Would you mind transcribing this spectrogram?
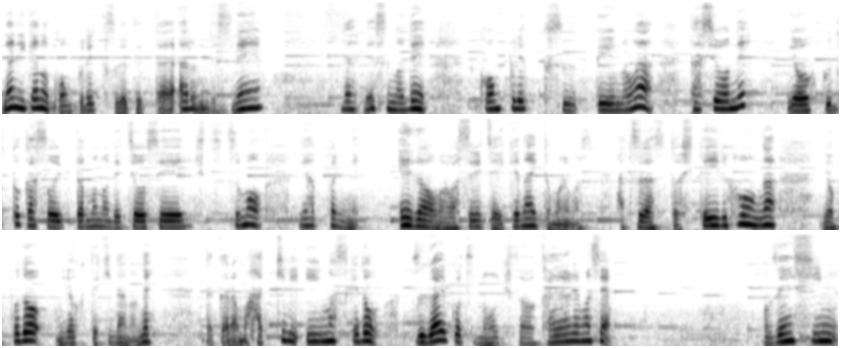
何かのコンプレックスが絶対あるんですね。ですのでコンプレックスっていうのは多少ね洋服とかそういったもので調整しつつもやっぱりね笑顔は忘れちゃいけないと思います。はつらつとしている方がよっぽど魅力的なのね。だからもうはっきり言いますけど頭蓋骨の大きさは変えられません。もう全身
